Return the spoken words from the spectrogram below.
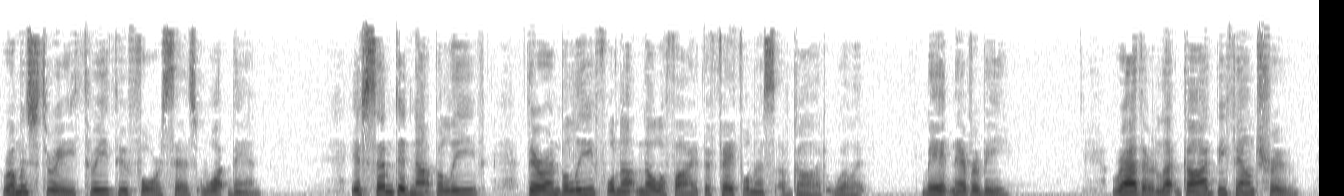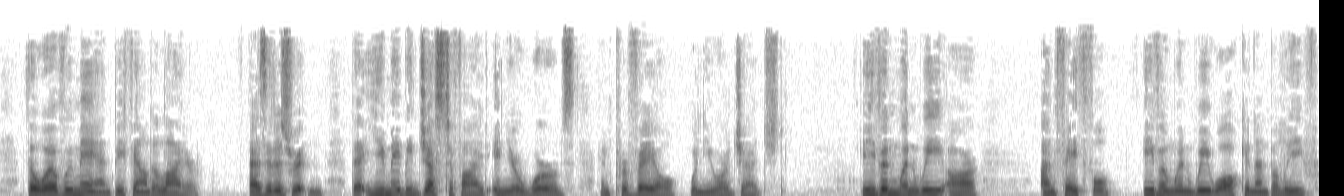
Romans 3 3 through 4 says, What then? If some did not believe, their unbelief will not nullify the faithfulness of God, will it? May it never be. Rather, let God be found true, though every man be found a liar, as it is written, that you may be justified in your words and prevail when you are judged. Even when we are unfaithful, even when we walk in unbelief,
